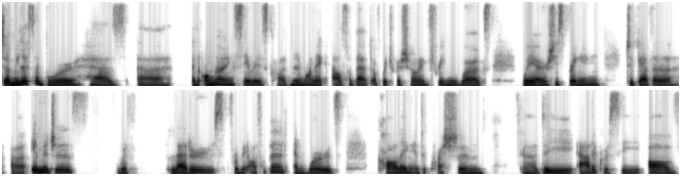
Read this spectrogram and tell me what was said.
Jamilah Sabur has uh, an ongoing series called Mnemonic Alphabet, of which we're showing three new works, where she's bringing together uh, images with letters from the alphabet and words, calling into question uh, the adequacy of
